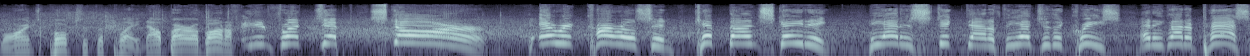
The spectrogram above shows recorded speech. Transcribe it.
Lorentz pokes at the play. Now Barabanov in front, tip, star! Erik Karlsson kept on skating. He had his stick down at the edge of the crease, and he got a pass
